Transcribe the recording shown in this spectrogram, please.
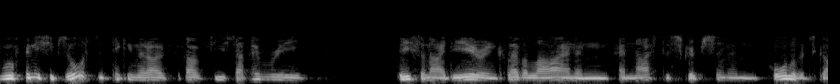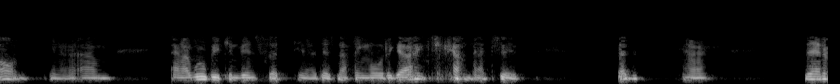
will finish exhausted, thinking that I've I've used up every decent idea and clever line and, and nice description, and all of it's gone, you know. Um, and I will be convinced that you know there's nothing more to go to come. That's it. But you know, then a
